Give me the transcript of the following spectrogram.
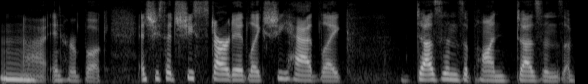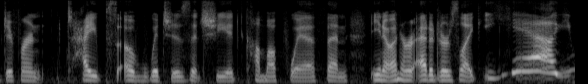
uh, in her book, and she said she started like she had like dozens upon dozens of different types of witches that she had come up with. And you know and her editor's like yeah you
